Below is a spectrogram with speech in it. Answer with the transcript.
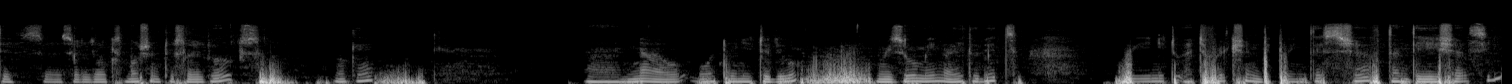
this uh, SolidWorks motion to SolidWorks. Okay. Now what we need to do we zoom in a little bit. We need to add friction between this shaft and the chassis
